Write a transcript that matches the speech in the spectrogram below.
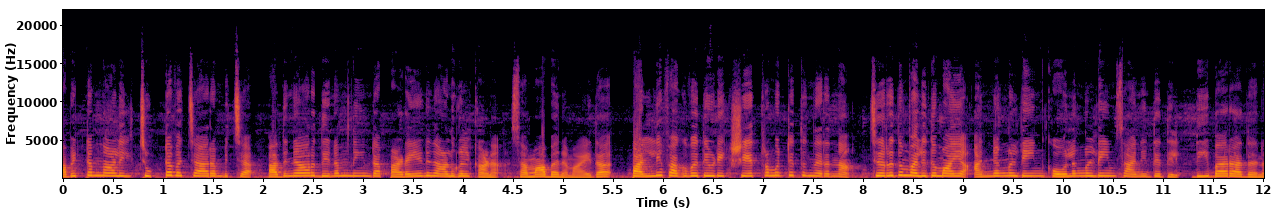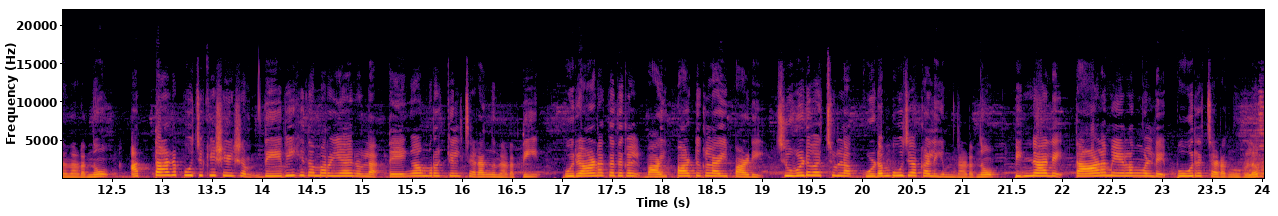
അവിട്ടം നാളിൽ ചുട്ടവച്ചാരംഭിച്ച പതിനാറ് ദിനം നീണ്ട പടയണി നാളുകൾക്കാണ് സമാപനമായത്. പള്ളി ഭഗവതിയുടെ ക്ഷേത്രമുറ്റത്ത് നിരന്ന ചെറുതും വലുതുമായ അന്നങ്ങളുടെയും കോലങ്ങളുടെയും സാന്നിധ്യത്തിൽ ദീപാരാധന നടന്നു. അത്താഴപൂജയ്ക്ക് ശേഷം ദേവീഹിതമറിയാനുള്ള തേങ്ങാമുറിക്കൽ ചടങ്ങ് നടത്തി. പുരാണകഥകൾ വായ്പാട്ടുകളായി പാടി ചുവടുവച്ചുള്ള കുടംപൂജ കളിയും നടന്നു. പിന്നാലെ താളമേളങ്ങളുടെ പൂരച്ചടങ്ങുകളും.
